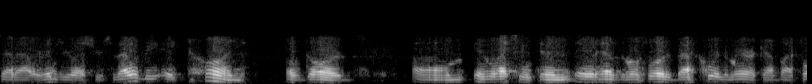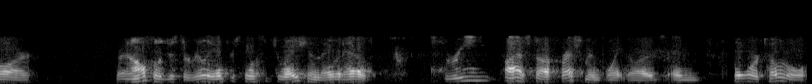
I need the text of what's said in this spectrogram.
sat out with injury last year. So that would be a ton of guards um, in Lexington. They would have the most loaded backcourt in America by far, and also just a really interesting situation. They would have three five-star freshman point guards and four total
